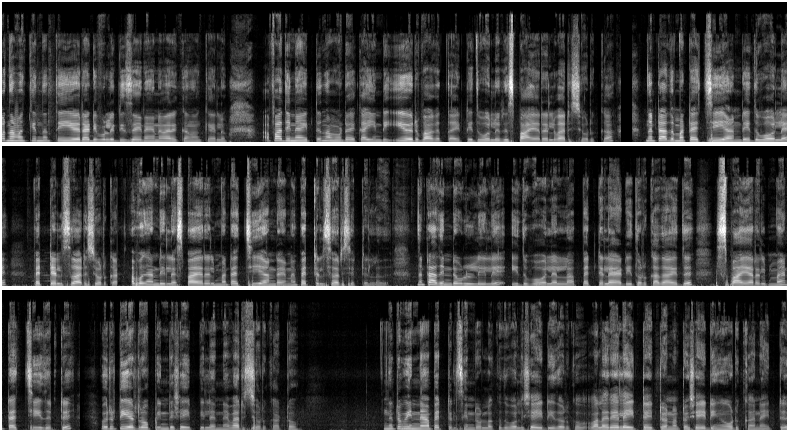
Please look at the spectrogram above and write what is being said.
അപ്പോൾ നമുക്ക് ഇന്നത്തെ ഈ ഒരു അടിപൊളി ഡിസൈൻ അങ്ങനെ വരയ്ക്കാൻ നോക്കിയാലോ. അപ്പോൾ അതിനായിട്ട് നമ്മുടെ കൈയിന്റെ ഈ ഒരു ഭാഗത്തായിട്ട് ഇതുപോലൊരു സ്പൈറൽ വരച്ചു കൊടുക്കുക. എന്നിട്ട് അതുമ്മ ടച്ച് ചെയ്യാണ്ട് ഇതുപോലെ പെറ്റൽസ് വരച്ചു കൊടുക്കുക. അപ്പോൾ കണ്ടില്ല സ്പൈറൽമ ടച്ച് ചെയ്യാണ്ടാണ് പെറ്റൽസ് വരച്ചിട്ടുള്ളത്. എന്നിട്ട് അതിന്റെ ഉള്ളിൽ ഇതുപോലെയുള്ള പെറ്റൽ ആഡ് ചെയ്ത് കൊടുക്കുക. അതായത് സ്പൈറൽമ ടച്ച് ചെയ്തിട്ട് ഒരു ടിയർ ഡ്രോപ്പിന്റെ ഷേപ്പിൽ തന്നെ വരച്ചു കൊടുക്കുക കേട്ടോ. എന്നിട്ട് പിന്നെ ആ പെറ്റൽസിന്റെ ഉള്ളൊക്കെ ഇതുപോലെ ഷെയ്ഡ് ചെയ്ത് കൊടുക്കും വളരെ ലേറ്റ് ആയിട്ട് വേണം കേട്ടോ ഷെയ്ഡിങ് കൊടുക്കാനായിട്ട്.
